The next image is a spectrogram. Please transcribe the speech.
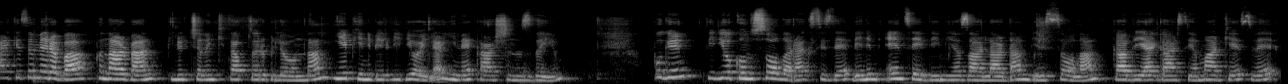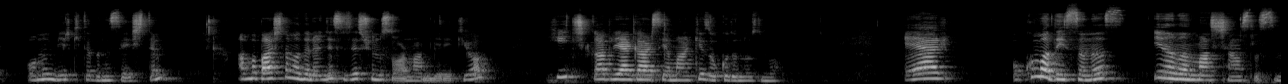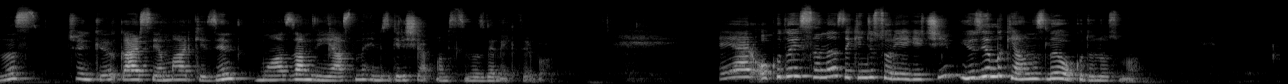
Herkese merhaba. Pınar ben. Pinutça'nın Kitapları bloğundan yepyeni bir video ile yine karşınızdayım. Bugün video konusu olarak size benim en sevdiğim yazarlardan birisi olan Gabriel Garcia Marquez ve onun bir kitabını seçtim. Ama başlamadan önce size şunu sormam gerekiyor. Hiç Gabriel Garcia Marquez okudunuz mu? Eğer okumadıysanız inanılmaz şanslısınız. Çünkü Garcia Marquez'in muazzam dünyasına henüz giriş yapmamışsınız demektir bu. Eğer okuduysanız ikinci soruya geçeyim. Yüzyıllık Yalnızlığı okudunuz mu?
